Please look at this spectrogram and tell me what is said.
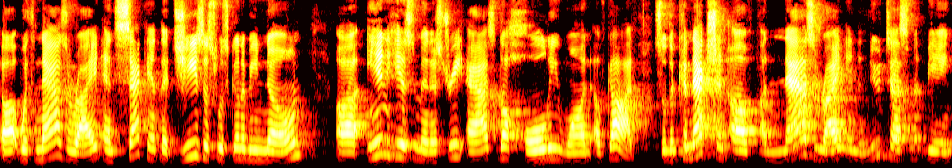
uh, with Nazarite, and second, that Jesus was going to be known uh, in his ministry as the Holy One of God. So the connection of a Nazarite in the New Testament being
